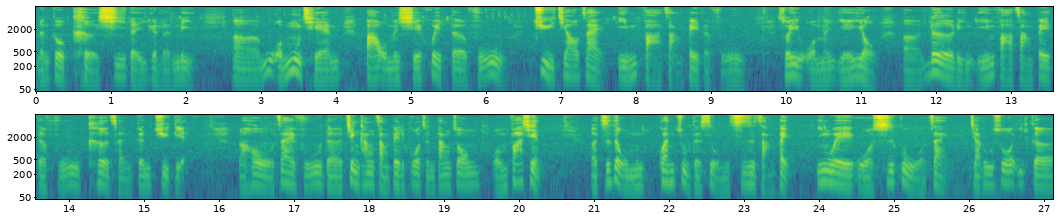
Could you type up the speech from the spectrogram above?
能够可惜的一个能力。呃，我目前把我们协会的服务聚焦在银发长辈的服务，所以我们也有呃乐龄银发长辈的服务课程跟据点。然后在服务的健康长辈的过程当中，我们发现，呃，值得我们关注的是我们失智长辈，因为我思故我在。假如说一个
